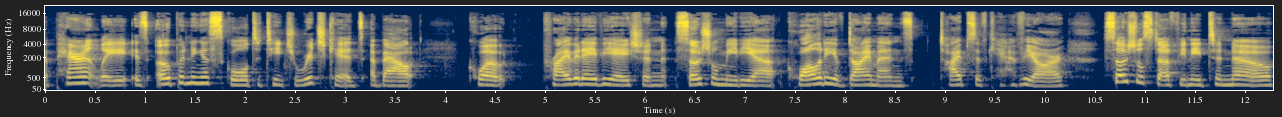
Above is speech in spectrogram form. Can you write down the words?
apparently is opening a school to teach rich kids about, quote, private aviation, social media, quality of diamonds, types of caviar, social stuff you need to know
